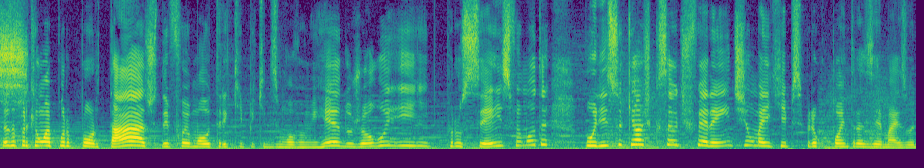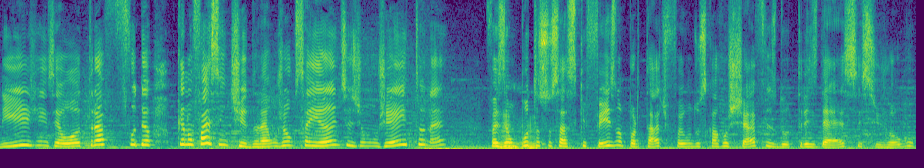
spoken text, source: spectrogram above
Tanto porque um é por portátil, daí foi uma outra equipe que desenvolveu o enredo, o jogo, e pro 6 foi uma outra. Por isso que eu acho que saiu diferente. Uma equipe se preocupou em trazer mais origens, e a outra fudeu. Porque não faz sentido, né? Um jogo sair antes de um jeito, né? Fazer um Uhum. puta sucesso que fez no portátil, foi um dos carros-chefes do 3DS esse jogo.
